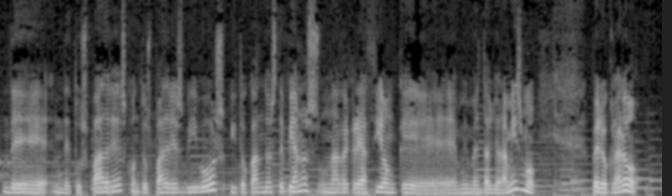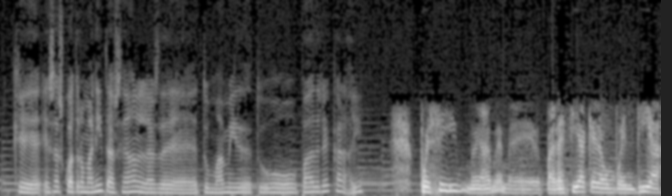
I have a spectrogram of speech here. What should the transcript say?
de, de tus padres, con tus padres vivos y tocando este piano. Es una recreación que me he inventado yo ahora mismo. Pero claro, que esas cuatro manitas sean las de tu mami y de tu padre, caray. Pues sí, me, me parecía que era un buen día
